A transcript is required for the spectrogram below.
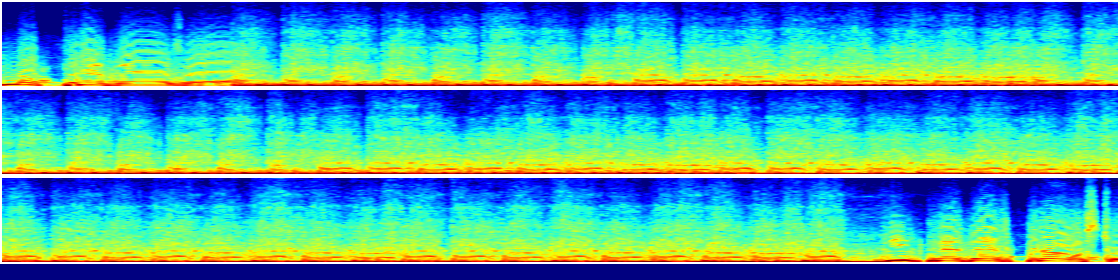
não prevêem. impedes prostu.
